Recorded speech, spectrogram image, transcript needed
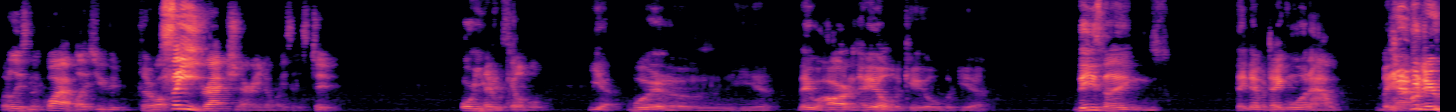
But at least in the quiet place, you could throw up See. distractionary noises too. Or you They were could killable. Yeah, well, yeah, they were hard as hell to kill, but yeah, these things, they never take one out. They never do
